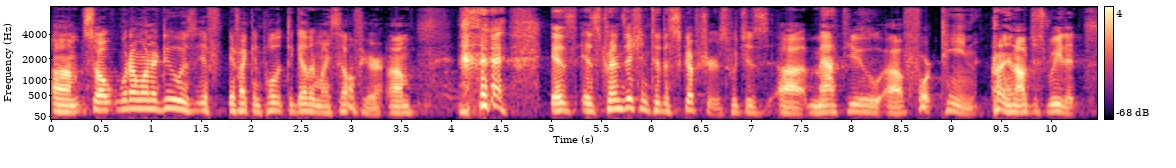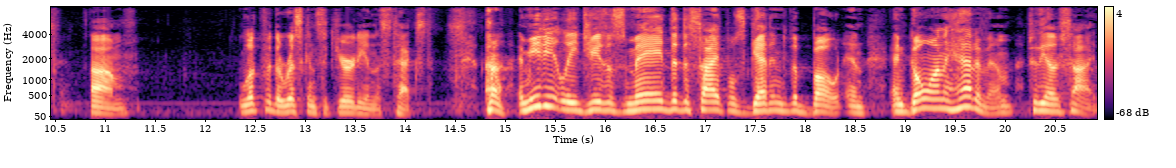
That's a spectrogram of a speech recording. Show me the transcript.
um, so what I want to do is, if, if I can pull it together myself here, um, is, is transition to the scriptures, which is uh, Matthew uh, 14, and I'll just read it. Um, look for the risk and security in this text. Immediately, Jesus made the disciples get into the boat and, and go on ahead of him to the other side.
